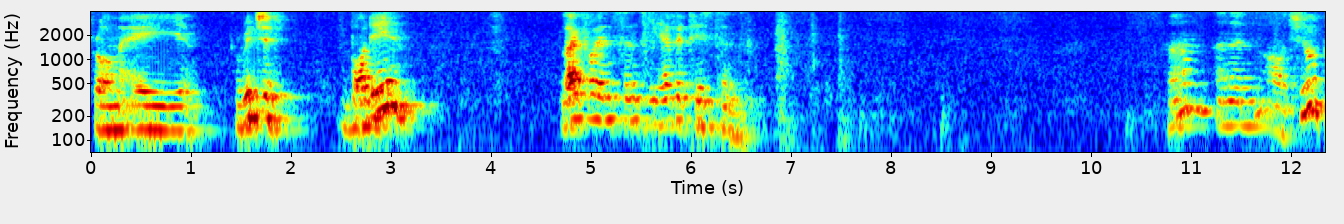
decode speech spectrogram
from a rigid body, like for instance we have a piston. Uh, and then our tube.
